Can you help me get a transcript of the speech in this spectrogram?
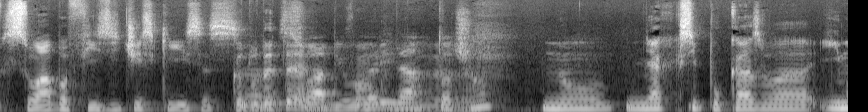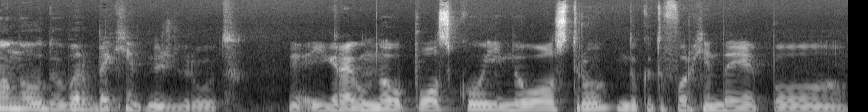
слаба физически и с Като дете. слаби удари, да, Да, да, точно. Но някак си показва, има много добър бекхенд между другото. Е, Играе го много плоско и много остро, докато форхенда е по,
